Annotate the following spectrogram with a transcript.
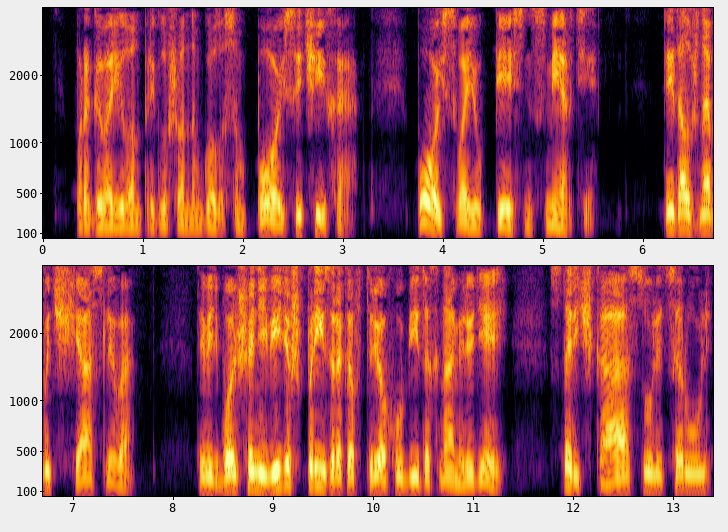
— проговорил он приглушенным голосом. «Пой, сычиха! Пой свою песнь смерти! Ты должна быть счастлива! Ты ведь больше не видишь призраков трех убитых нами людей!» старичка с улицы Руль,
